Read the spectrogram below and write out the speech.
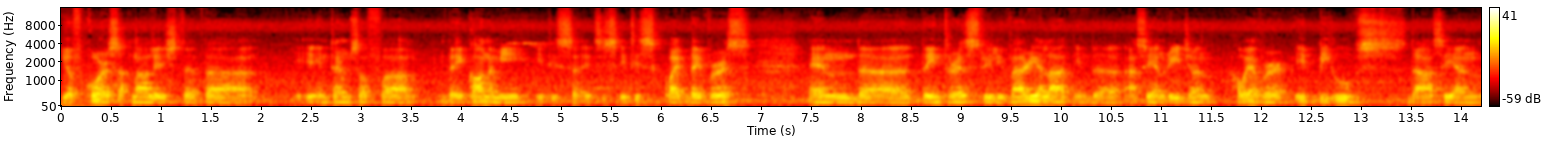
We, of course, acknowledge that uh, in terms of uh, the economy, it is, uh, it is, it is quite diverse and uh, the interests really vary a lot in the ASEAN region. However, it behooves the ASEAN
